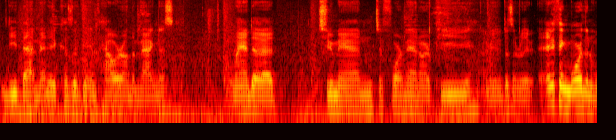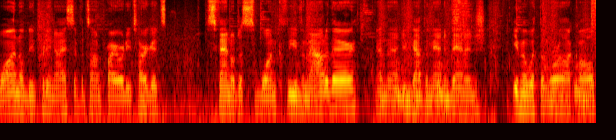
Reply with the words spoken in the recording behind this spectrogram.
need that many because of the Empower on the Magnus. Land a two-man to four-man RP. I mean, it doesn't really... Anything more than one will be pretty nice if it's on priority targets. Sven will just one cleave him out of there, and then you've got the man advantage, even with the Warlock ult.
